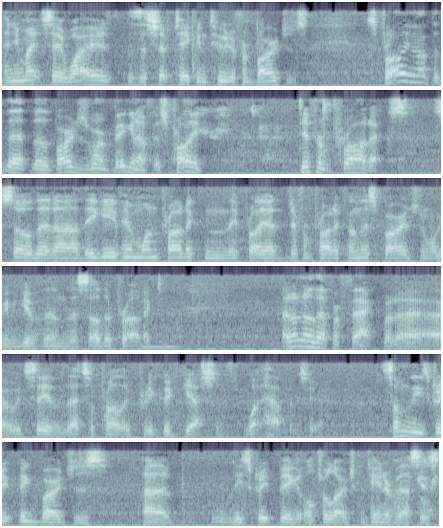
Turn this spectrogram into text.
And you might say, why is the ship taking two different barges? It's probably not that, the barges weren't big enough. It's probably different products. so that uh, they gave him one product and they probably had a different product on this barge and we're going to give them this other product. I don't know that for a fact, but I, I would say that that's a probably pretty good guess of what happens here. Some of these great big barges, uh, these great big ultra-large container vessels,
